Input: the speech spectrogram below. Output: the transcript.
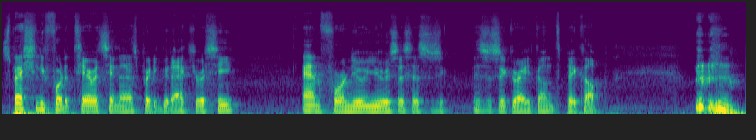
especially for the tier it's in. It has pretty good accuracy, and for new users, this is a, this is a great gun to pick up.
